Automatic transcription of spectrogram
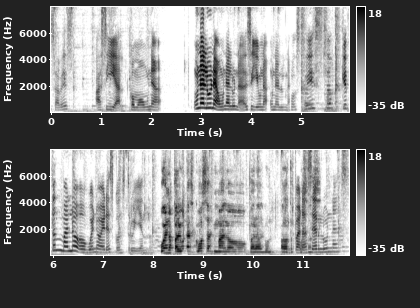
¿sabes? Así, al- como una Una luna, una luna, sí, una, una luna. Esto, ¿qué tan malo o bueno eres construyendo? Bueno para algunas cosas, malo para, algún, para otras para cosas. hacer lunas.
